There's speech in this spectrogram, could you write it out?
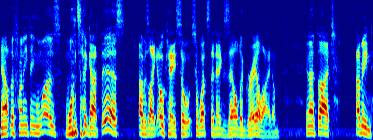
Now the funny thing was, once I got this, I was like, okay, so so what's the next Zelda Grail item? And I thought, I mean,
